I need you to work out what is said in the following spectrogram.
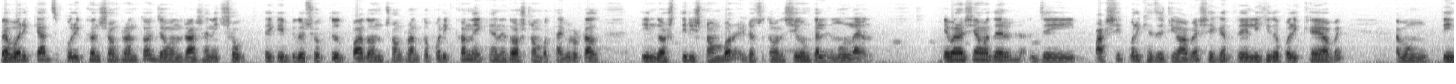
ব্যবহারিক কাজ, পরীক্ষণ সংক্রান্ত, যেমন রাসায়নিক শক্তি থেকে বিদ্যুৎ শক্তি উৎপাদন সংক্রান্ত পরীক্ষণ, এখানে দশ নম্বর থাকবে টোটাল তিন, দশ, তিরিশ নম্বর, এটা হচ্ছে তোমাদের শিক্ষণকালীন মূল্যায়ন। এবার আসি আমাদের যেই বার্ষিক পরীক্ষা যেটি হবে, সেক্ষেত্রে লিখিত পরীক্ষায় হবে এবং তিন,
